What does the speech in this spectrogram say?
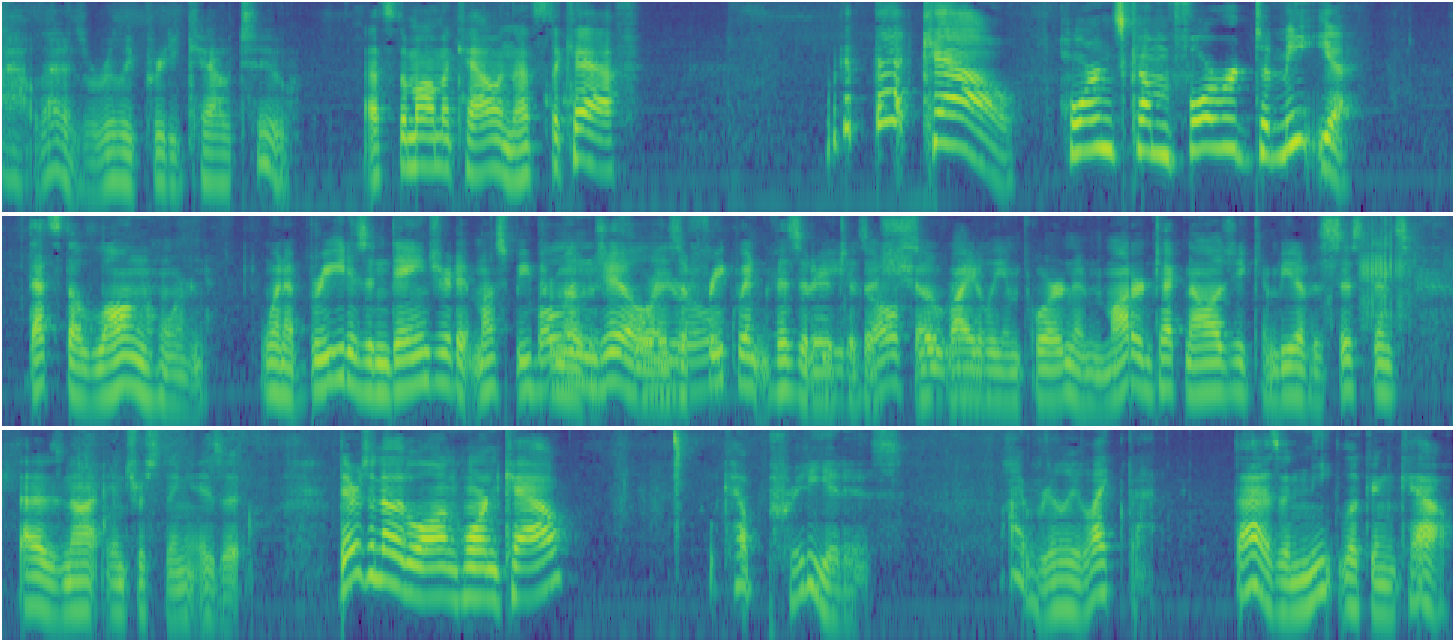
Wow, that is a really pretty cow too. That's the mama cow and that's the calf. Look at that cow! Horns come forward to meet you. That's the longhorn. When a breed is endangered, it must be promoted. Jill is a frequent visitor to the show. Vitally important, and modern technology can be of assistance. That is not interesting, is it? There's another longhorn cow. Look how pretty it is. I really like that. That is a neat looking cow.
